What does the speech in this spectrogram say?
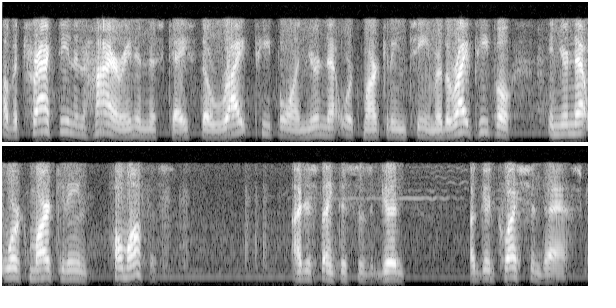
of attracting and hiring, in this case, the right people on your network marketing team or the right people in your network marketing home office? I just think this is a good a good question to ask.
